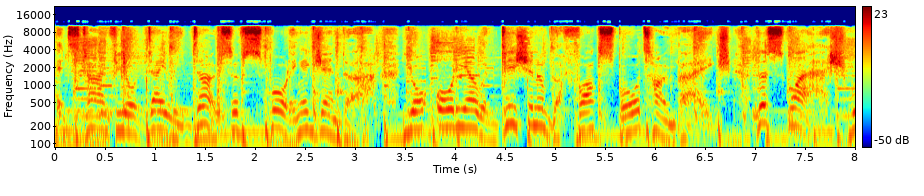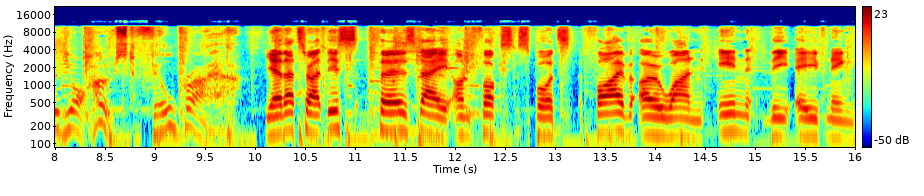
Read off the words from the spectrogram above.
It's time for your daily dose of sporting agenda. Your audio edition of the Fox Sports homepage. The Splash with your host, Phil Pryor. Yeah, that's right. This Thursday on Fox Sports 501 in the evening,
